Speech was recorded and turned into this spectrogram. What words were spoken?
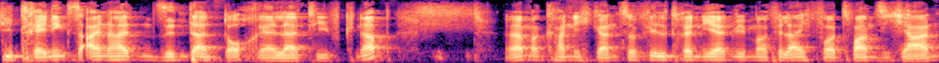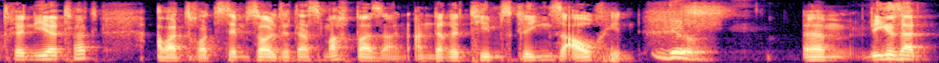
die Trainingseinheiten sind dann doch relativ knapp. Ja, man kann nicht ganz so viel trainieren, wie man vielleicht vor 20 Jahren trainiert hat, aber trotzdem sollte das machbar sein. Andere Teams kriegen es auch hin. Genau. Ähm, wie gesagt,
